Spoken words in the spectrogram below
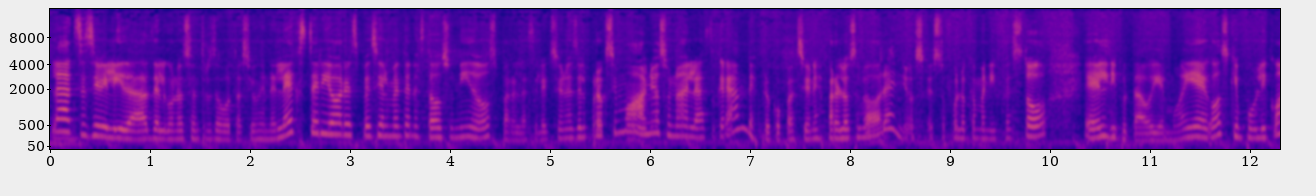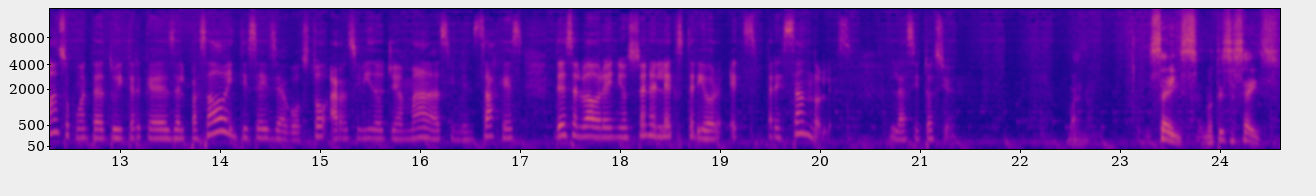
La accesibilidad de algunos centros de votación en el exterior, especialmente en Estados Unidos, para las elecciones del próximo año es una de las grandes preocupaciones para los salvadoreños. Esto fue lo que manifestó el diputado Guillermo Gallegos, quien publicó en su cuenta de Twitter que desde el pasado 26 de agosto ha recibido llamadas y mensajes de salvadoreños en el exterior expresándoles la situación. Bueno. 6. Noticia 6.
